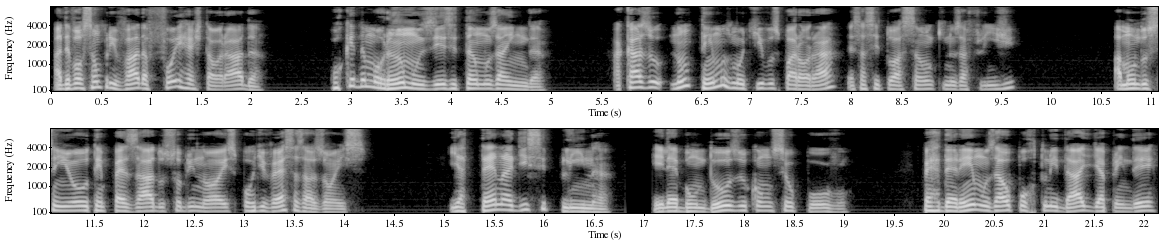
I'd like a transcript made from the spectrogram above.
A devoção privada foi restaurada. Por que demoramos e hesitamos ainda? Acaso não temos motivos para orar nessa situação que nos aflige? A mão do Senhor tem pesado sobre nós por diversas razões e até na disciplina. Ele é bondoso com o seu povo. Perderemos a oportunidade de aprender?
